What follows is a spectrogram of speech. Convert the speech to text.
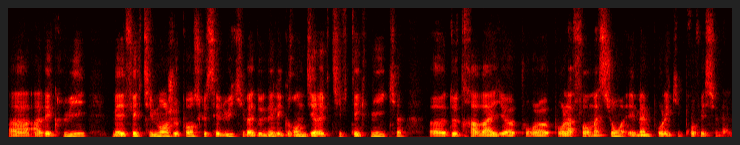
avec lui, mais effectivement, je pense que c'est lui qui va donner les grandes directives techniques euh, de travail pour, pour la formation et même pour l'équipe professionnelle.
